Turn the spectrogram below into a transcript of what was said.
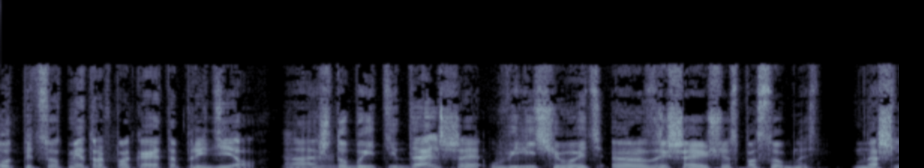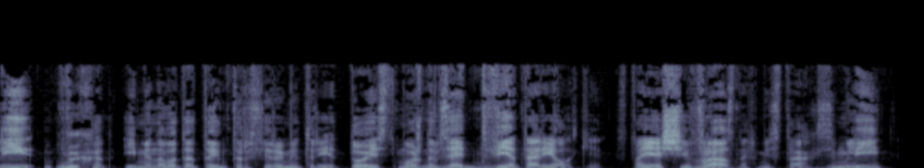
вот 500 метров пока это предел. А Мгм. чтобы идти дальше, увеличивать э, разрешающую способность, нашли выход именно вот этой интерферометрии. То есть можно взять две тарелки, стоящие в разных местах Земли, а,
